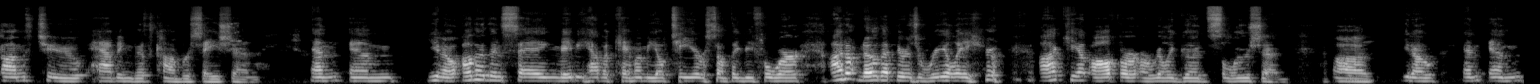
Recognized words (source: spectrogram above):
comes to having this conversation, and and you know, other than saying maybe have a chamomile tea or something before, I don't know that there's really, I can't offer a really good solution. Uh, mm-hmm. you know, and and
